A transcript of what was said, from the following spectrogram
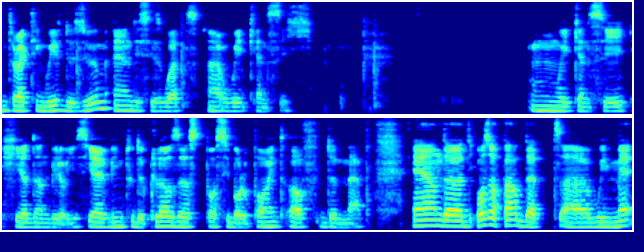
interacting with the zoom, and this is what uh, we can see. Mm, we can see here down below. You see I've been to the closest possible point of the map. And uh, the other part that uh, we may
